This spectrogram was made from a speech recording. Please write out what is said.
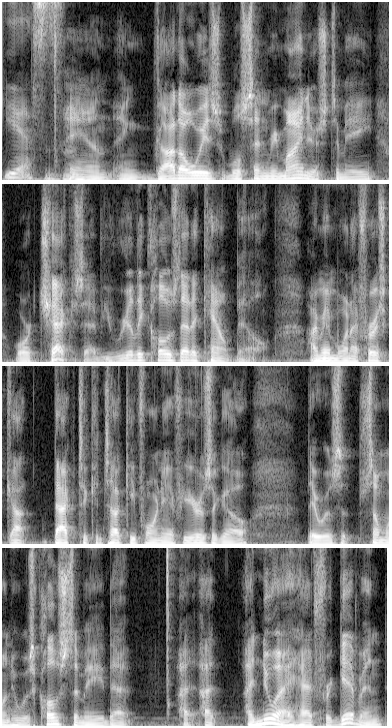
Yes. and and God always will send reminders to me or checks. Have you really closed that account, Bill? I remember when I first got back to Kentucky four and a half years ago, there was someone who was close to me that I, I, I knew I had forgiven,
